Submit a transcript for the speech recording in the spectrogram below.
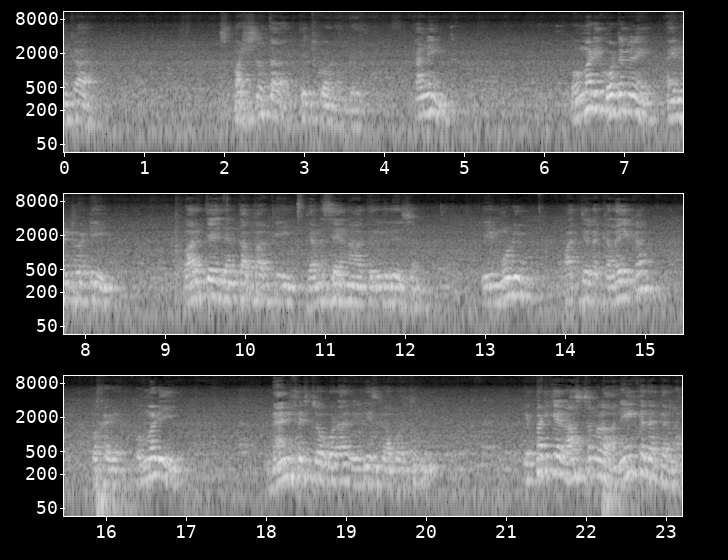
ఇంకా స్పష్టత తెచ్చుకోవడం లేదు. కానీ ఉమ్మడి కూటమి అయినటువంటి భారతీయ జనతా పార్టీ జనసేన తెలుగుదేశం ఈ మూడు పార్టీల కలయిక ఒక ఉమ్మడి మేనిఫెస్టో కూడా రిలీజ్ కాబడుతుంది. ఇప్పటికే రాష్ట్రంలో అనేక దగ్గరలో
